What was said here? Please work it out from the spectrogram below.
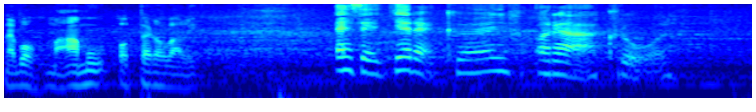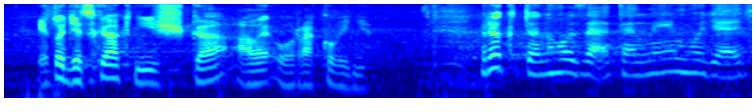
nebo mámu operovali. Ez egy gyerekkönyv a rákról. Je to dětská knížka, ale o rakovině. Rögtön hozzátenném, hogy egy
